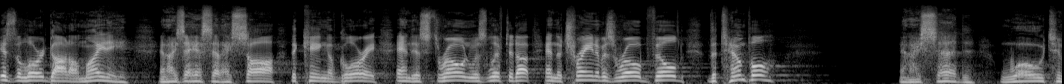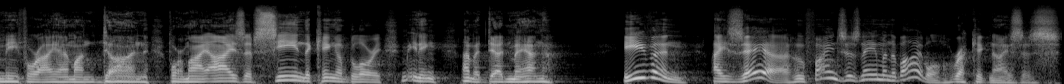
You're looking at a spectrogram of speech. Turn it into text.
is the Lord God Almighty. And Isaiah said, I saw the King of glory, and his throne was lifted up, and the train of his robe filled the temple. And I said, Woe to me, for I am undone, for my eyes have seen the King of glory, meaning I'm a dead man. Even Isaiah, who finds his name in the Bible, recognizes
